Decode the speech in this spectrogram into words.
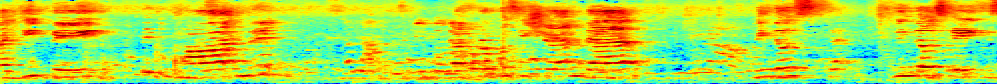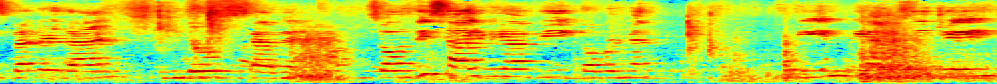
a debate on the proposition that Windows Windows 8 is better than Windows 7. So on this side, we have the government team. We have CJ,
